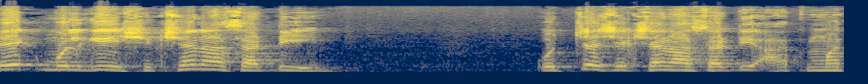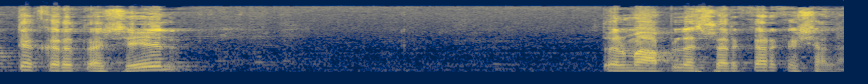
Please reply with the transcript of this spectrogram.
एक मुलगी शिक्षणासाठी उच्च शिक्षणासाठी आत्महत्या करत असेल तर मग आपलं सरकार कशाला?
